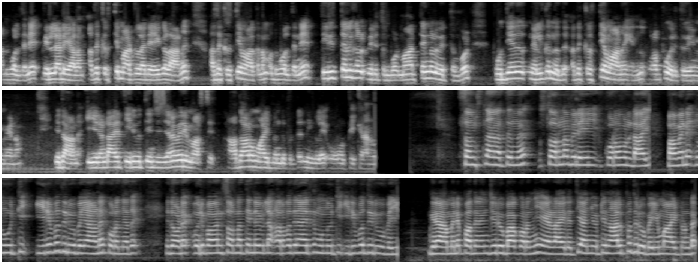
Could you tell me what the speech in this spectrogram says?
അതുപോലെ തന്നെ വിരലടയാളം അത് കൃത്യമായിട്ടുള്ള രേഖകളാണ്. അത് കൃത്യമാക്കണം. അതുപോലെ തന്നെ തിരുത്തലുകൾ വരുത്തുമ്പോൾ മാറ്റങ്ങൾ വരുത്തുമ്പോൾ പുതിയത് നൽകുന്നത് അത് കൃത്യമാണ് എന്ന് ഉറപ്പുവരുത്തുകയും വേണം. ഇതാണ് ഈ രണ്ടായിരത്തി ഇരുപത്തിയഞ്ച് ജനുവരി മാസത്തിൽ ആധാറുമായി ബന്ധപ്പെട്ട് നിങ്ങളെ ഓർമ്മിപ്പിക്കാനുള്ളത്. സംസ്ഥാനത്ത് നിന്ന് സ്വർണവിലയിൽ കുറവുണ്ടായി. പവന് നൂറ്റി ഇരുപത് രൂപയാണ് കുറഞ്ഞത്. ഇതോടെ ഒരു പവൻ സ്വർണത്തിന്റെ വില അറുപതിനായിരത്തി മുന്നൂറ്റി ഇരുപത് രൂപയും ഗ്രാമിന് പതിനഞ്ച് രൂപ കുറഞ്ഞ് ഏഴായിരത്തി അഞ്ഞൂറ്റി നാൽപ്പത് രൂപയും ആയിട്ടുണ്ട്.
